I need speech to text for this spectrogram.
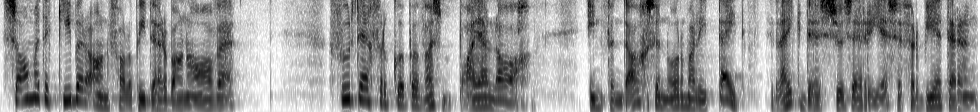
saam met 'n kuberaanval op die Durban hawe. Voertuigverkope was baie laag en vandag se normaliteit lyk dus soos 'n reuse verbetering.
